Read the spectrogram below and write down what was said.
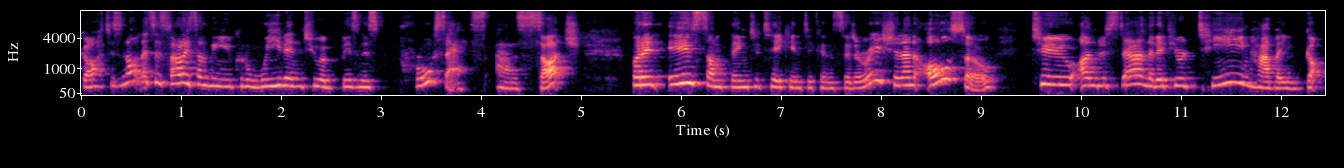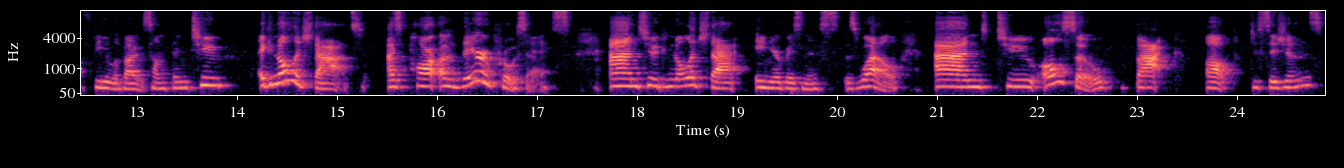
gut is not necessarily something you can weave into a business process as such, but it is something to take into consideration. And also, to understand that if your team have a gut feel about something, to acknowledge that as part of their process and to acknowledge that in your business as well. And to also back up decisions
